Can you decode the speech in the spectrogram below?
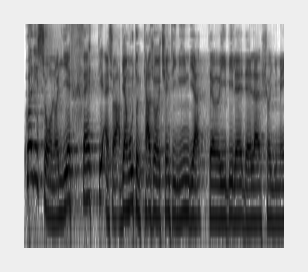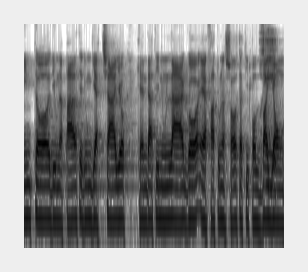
Quali sono gli effetti? Adesso abbiamo avuto il caso recente in India terribile del scioglimento di una parte di un ghiacciaio che è andato in un lago e ha fatto una sorta tipo il Vaillon.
